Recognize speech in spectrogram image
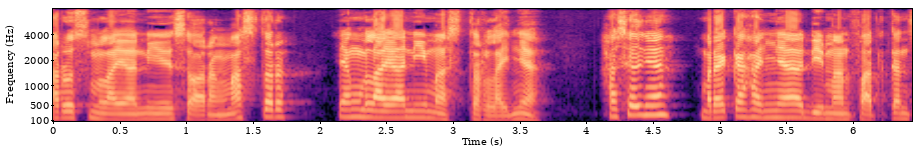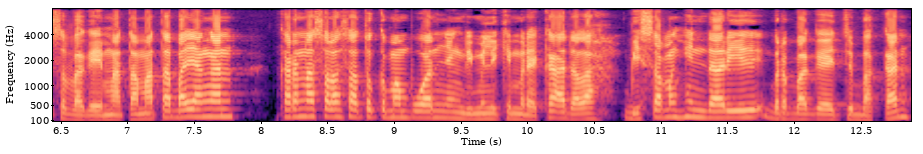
harus melayani seorang master yang melayani master lainnya. Hasilnya, mereka hanya dimanfaatkan sebagai mata-mata bayangan karena salah satu kemampuan yang dimiliki mereka adalah bisa menghindari berbagai jebakan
